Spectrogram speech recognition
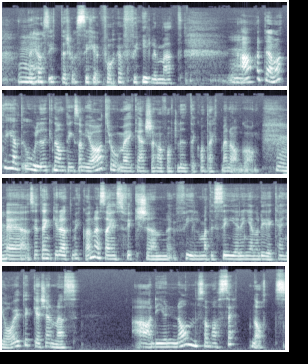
när Mm. jag sitter och ser på en film att Ja, den var inte helt olik någonting som jag tror mig kanske har fått lite kontakt med någon gång. Eh, så jag tänker att mycket av den här science fiction filmatiseringen och det kan jag ju tycka kännas Ja, det är ju någon som har sett något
